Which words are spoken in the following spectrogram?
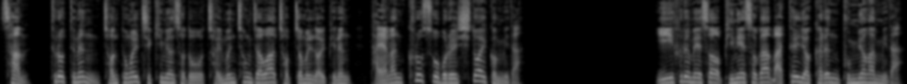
3. 트로트는 전통을 지키면서도 젊은 청자와 접점을 넓히는 다양한 크로스오버를 시도할 겁니다. 이 흐름에서 빈에서가 맡을 역할은 분명합니다.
